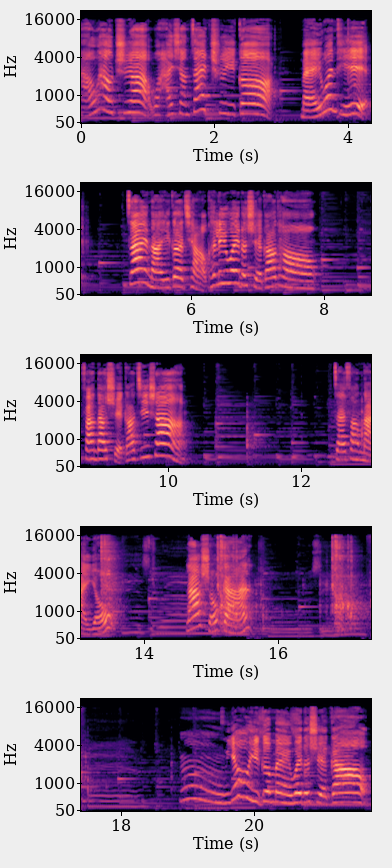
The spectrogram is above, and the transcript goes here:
好好吃啊！我还想再吃一个，没问题。再拿一个巧克力味的雪糕桶，放到雪糕机上，再放奶油，拉手杆。嗯，又一个美味的雪糕，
